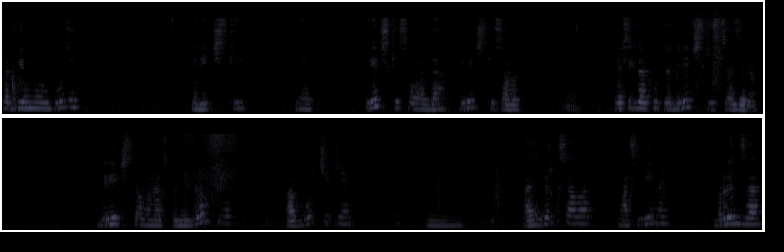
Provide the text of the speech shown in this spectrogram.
к отбивным будет греческий, нет, греческий салат, да, греческий салат. Я всегда путаю греческий с цезарем. В греческом у нас помидорки, огурчики, айсберг салат, маслины, брынза.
